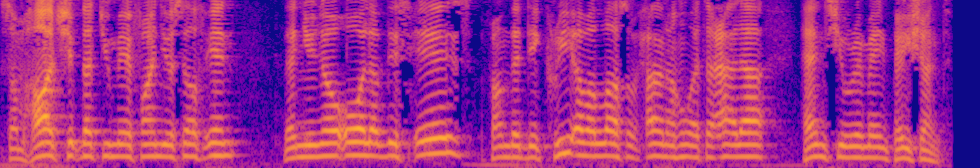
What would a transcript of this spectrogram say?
some hardship that you may find yourself in, then you know all of this is from the decree of Allah subhanahu wa ta'ala, hence you remain patient.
